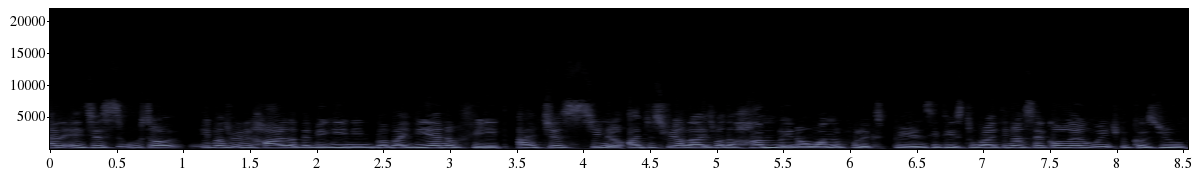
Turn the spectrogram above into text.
and it just so it was really hard at the beginning, but by the end of it, I just you know I just realized what a humbling and wonderful experience it is to write in a second language because you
